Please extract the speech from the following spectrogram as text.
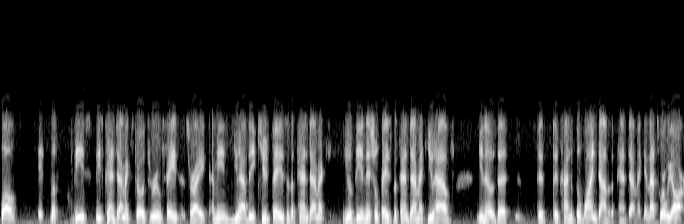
Well, it, look, these these pandemics go through phases, right? I mean, you have the acute phase of the pandemic, you have the initial phase of the pandemic, you have, you know, the the, the kind of the wind down of the pandemic, and that's where we are.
